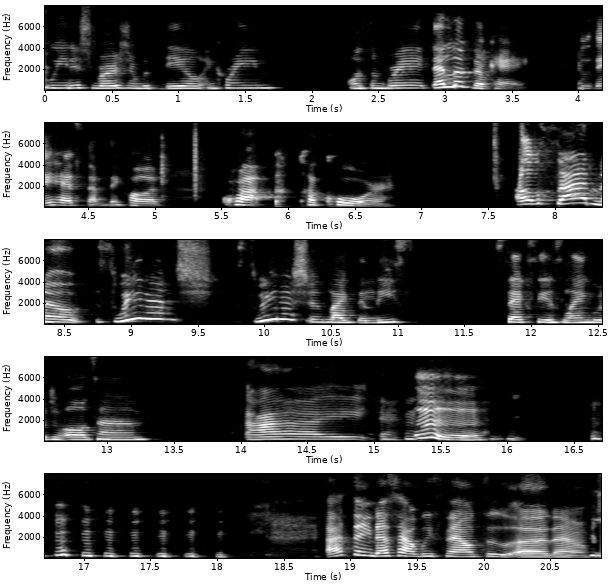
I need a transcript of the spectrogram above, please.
Swedish version with dill and cream on some bread. That looked okay. They have something called krop kakor. Oh, side note, Swedish Swedish is like the least sexiest language of all time. I I think that's how we sound to uh them.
